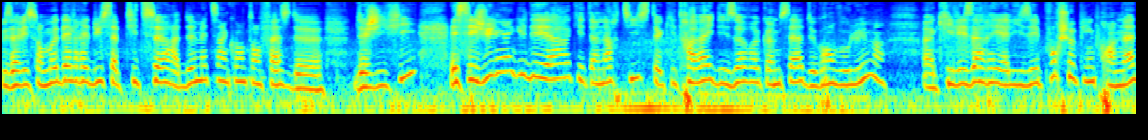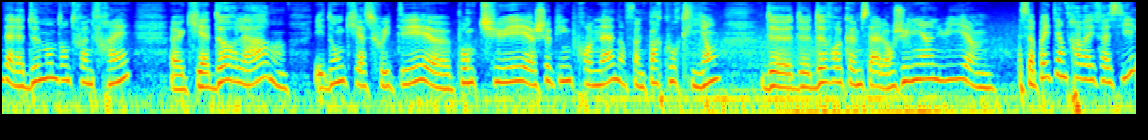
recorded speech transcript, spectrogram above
Vous avez son modèle réduit, sa petite sœur, à 2,50 m en face de, de Jiffy. Et c'est Julien Gudéa, qui est un artiste qui travaille des œuvres comme ça, de grand volume, euh, qui les a réalisées pour Shopping Promenade, à la demande d'Antoine Frey, euh, qui adore l'art, et donc qui a souhaité euh, ponctuer Shopping Promenade, enfin le parcours client, de d'œuvres comme ça. Alors Julien, lui, ça n'a pas été un travail facile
